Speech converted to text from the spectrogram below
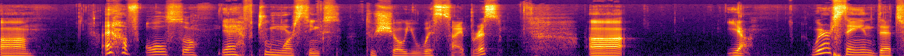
Um, I have also, yeah, I have two more things to show you with Cypress. Uh, yeah, we're saying that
